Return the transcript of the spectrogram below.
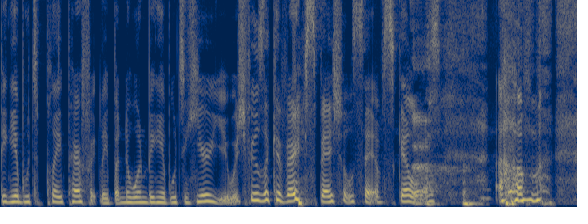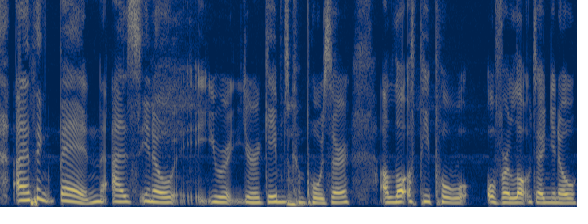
being able to play perfectly, but no one being able to hear you, which feels like a very special set of skills. um, and I think Ben, as you know, you're you're a games composer. A lot of people over lockdown, you know,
